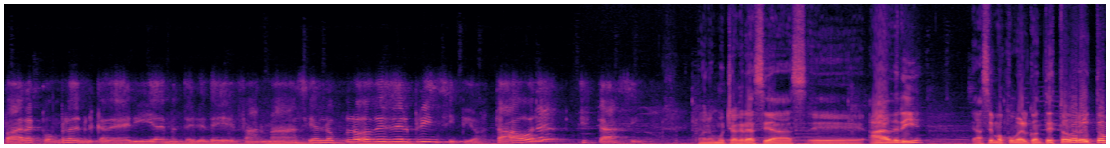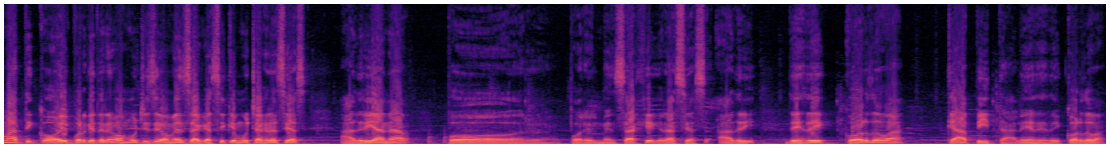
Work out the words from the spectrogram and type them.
para compra de mercadería, de materia de farmacia, lo, desde el principio, hasta ahora está así. Bueno, muchas gracias eh, Adri. Hacemos como el contestador automático hoy porque tenemos muchísimos mensajes, así que muchas gracias Adriana por, por el mensaje, gracias Adri, desde Córdoba Capital, ¿eh? desde Córdoba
